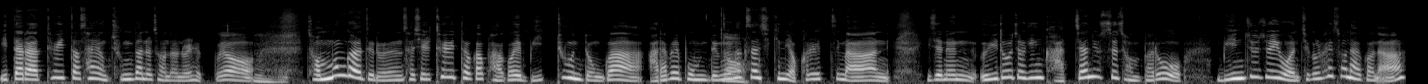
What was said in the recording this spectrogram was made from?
잇따라 트위터 사용 중단을 선언을 했고요. 음. 전문가들은 사실 트위터가 과거의 미투 운동과 아랍의 봄 등을 어. 확산시키는 역할을 했지만 이제는 의도적인 가짜 뉴스 전파로 민주주의 원칙을 훼손하거나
